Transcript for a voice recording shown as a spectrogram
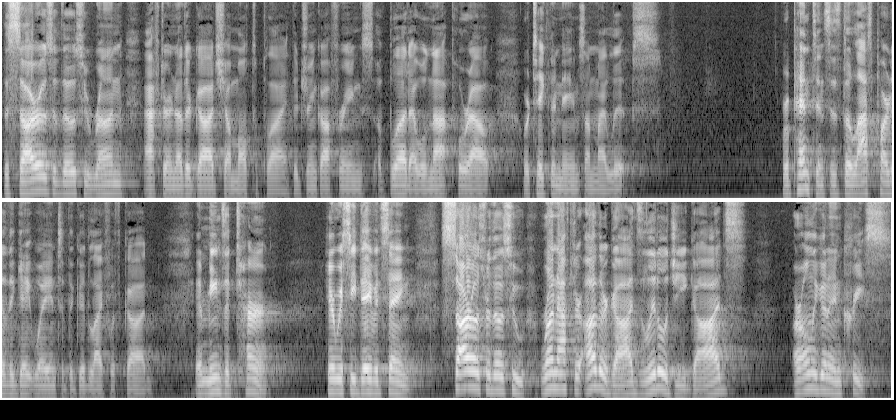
the sorrows of those who run after another God shall multiply. Their drink offerings of blood I will not pour out or take their names on my lips. Repentance is the last part of the gateway into the good life with God. It means a turn. Here we see David saying, Sorrows for those who run after other gods, little g gods, are only going to increase.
